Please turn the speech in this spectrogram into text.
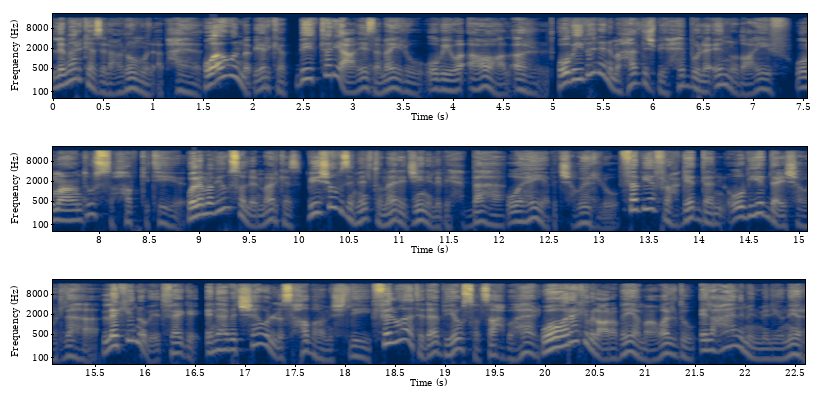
لمركز العلوم والأبحاث وأول ما بيركب بيتريق عليه زمايله وبيوقعوه على الأرض وبيبان إن محدش بيحبه لأنه ضعيف وما عندوش صحاب كتير ولما بيوصل للمركز بيشوف زميلته ماري جين اللي بيحبها وهي بتشاور له فبيفرح جدا وبيبدأ يشاور لها لكنه بيتفاجئ إنها بتشاور لأصحابها مش ليه في الوقت ده بيوصل صاحبه هاري وهو راكب العربية مع والده العالم المليونير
